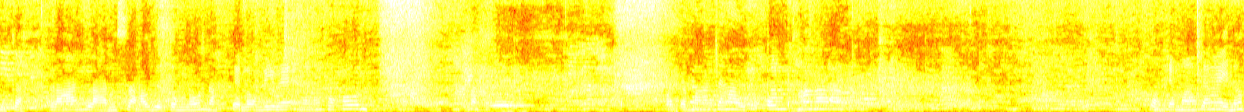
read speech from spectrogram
นี่จ้ะ ร้านหลานสาวอยู่ตรงโน้นนะแต่เราไม่แวะนะทุกคนกว่าจะมาได้ทุกคนค่ะกว่าจะมาได้เนาะ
